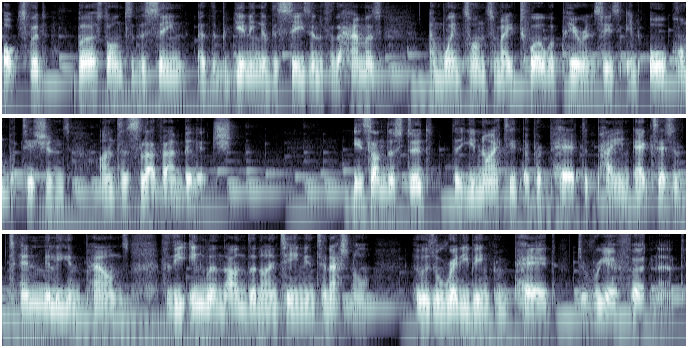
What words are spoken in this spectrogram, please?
Oxford burst onto the scene at the beginning of the season for the Hammers and went on to make 12 appearances in all competitions under Slaven Bilic. It's understood that United are prepared to pay in excess of £10 million for the England under 19 international, who has already been compared to Rio Ferdinand.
